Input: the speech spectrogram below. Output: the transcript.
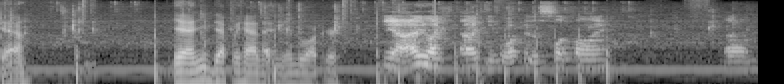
Yeah. Yeah, and you definitely have that in Endwalker. Yeah, I like I like the Endwalker, the slow falling. Um,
